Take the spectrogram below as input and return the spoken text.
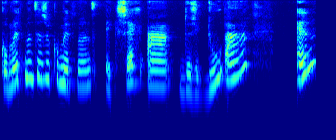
Commitment is een commitment. Ik zeg A, dus ik doe A. En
